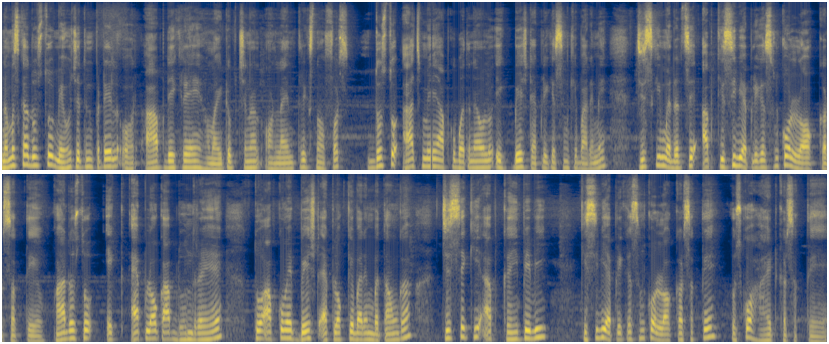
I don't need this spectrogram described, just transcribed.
नमस्कार दोस्तों, मैं हूँ चेतन पटेल और आप देख रहे हैं हमारे YouTube channel online tricks and offers दोस्तों, आज मैं आपको बताने वाला हूँ एक बेस्ट एप्लीकेशन के बारे में, जिसकी मदद से आप किसी भी एप्लीकेशन को लॉक कर सकते हो। हाँ दोस्तों, एक ऐप लॉक आप ढूंढ रहे हैं तो आपको मैं बेस्ट ऐप लॉक के बारे में बताऊँगा, जिससे कि आप कहीं पर भी किसी भी एप्लीकेशन को लॉक कर सकते हैं, उसको हाइड कर सकते हैं।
